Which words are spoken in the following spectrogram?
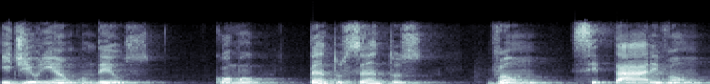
e de união com Deus, como tantos santos vão citar e vão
